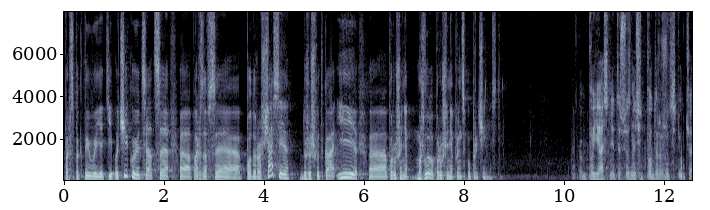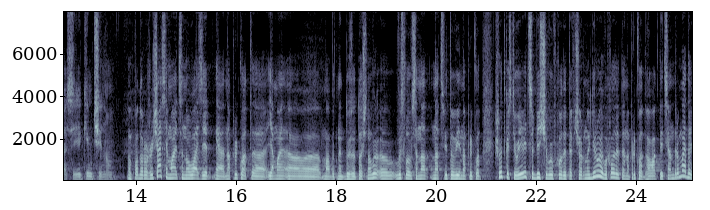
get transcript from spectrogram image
перспективи, які очікуються, це е, перш за все подорож часі дуже швидка, і е, порушення, можливе порушення принципу причинності. Пояснюйте, що значить подорож у- часі, яким чином? Ну, подорож у часі мається на увазі, е, наприклад, е, я е, мабуть, не дуже точно ви- висловився на, на світовій, наприклад, швидкості. Уявіть собі, що ви входите в чорну діру і виходите, наприклад, в галактиці Андромеди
